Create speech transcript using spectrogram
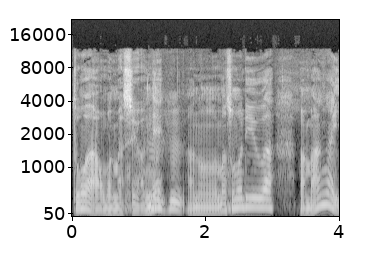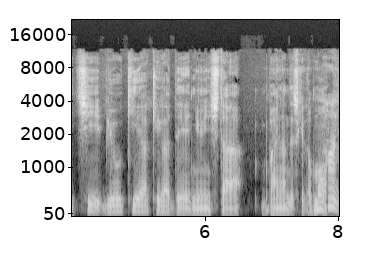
とは思いますよね。うんうん、あの、まあその理由は、まあ万が一病気や怪我で入院した場合なんですけども、はい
